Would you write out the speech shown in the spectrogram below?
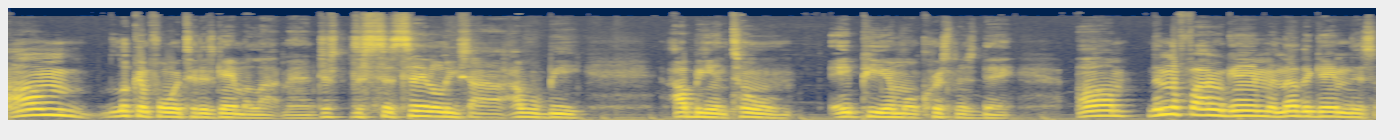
I'm looking forward to this game a lot, man. Just, just to say the least, I, I will be I'll be in tune. 8 p.m. on Christmas Day. Um, then the final game, another game that's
